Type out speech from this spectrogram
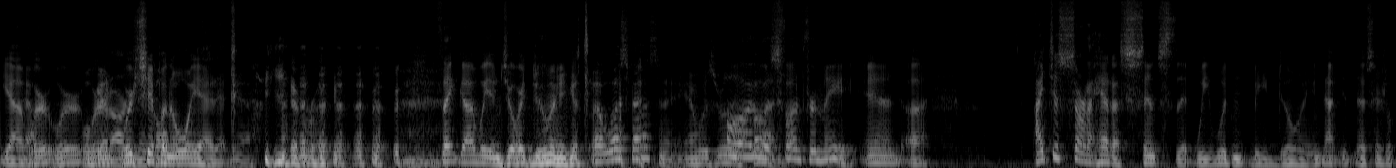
Yeah, yeah. we're we're We'll we're, we're chipping away at it. Yeah. yeah, right. Thank God we enjoyed doing it. Well, it was fascinating. It was really oh, fun. it was fun for me, and uh, I just sort of had a sense that we wouldn't be doing not necessarily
